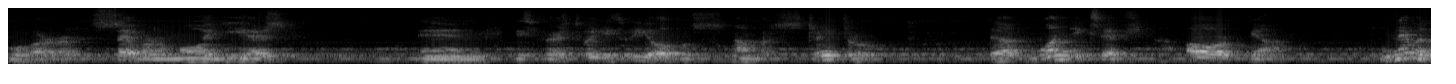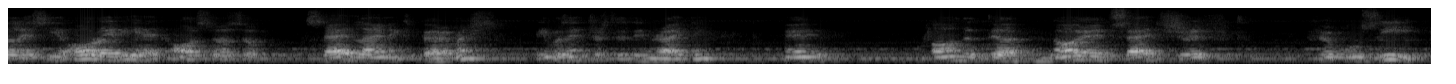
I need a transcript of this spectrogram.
for several more years. And his first 23 opus numbers straight through, without one exception, all piano. Nevertheless, he already had all sorts of sideline experiments. He was interested in writing and founded the Neue Zeitschrift für Musik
